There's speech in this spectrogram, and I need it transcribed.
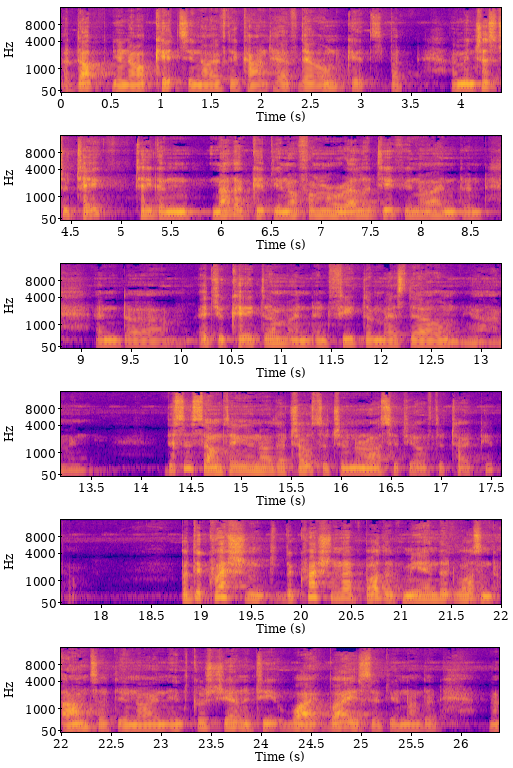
adopt, you know, kids, you know, if they can't have their own kids, but I mean, just to take take another kid, you know, from a relative, you know, and and and uh, educate them and, and feed them as their own. Yeah, I mean, this is something you know that shows the generosity of the Thai people. But the question, the question that bothered me and that wasn't answered, you know, in, in Christianity, why, why is it, you know, that uh,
